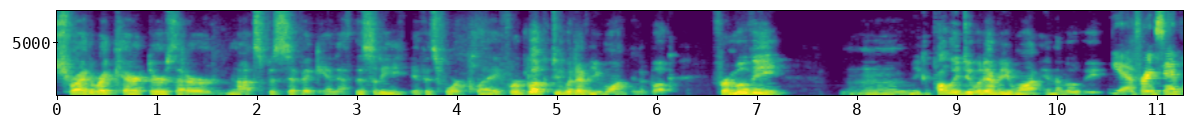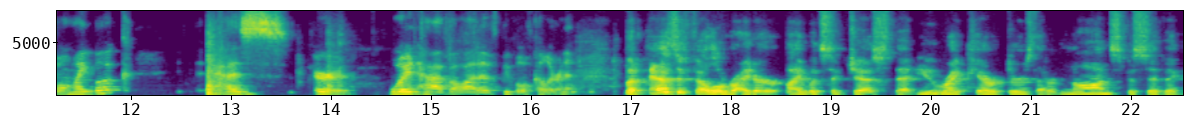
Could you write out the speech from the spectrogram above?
try to write characters that are not specific in ethnicity. If it's for play, for a book, do whatever you want in a book. For a movie, mm, you could probably do whatever you want in the movie. Yeah, for example, my book has or would have a lot of people of color in it. But as a fellow writer, I would suggest that you write characters that are non-specific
